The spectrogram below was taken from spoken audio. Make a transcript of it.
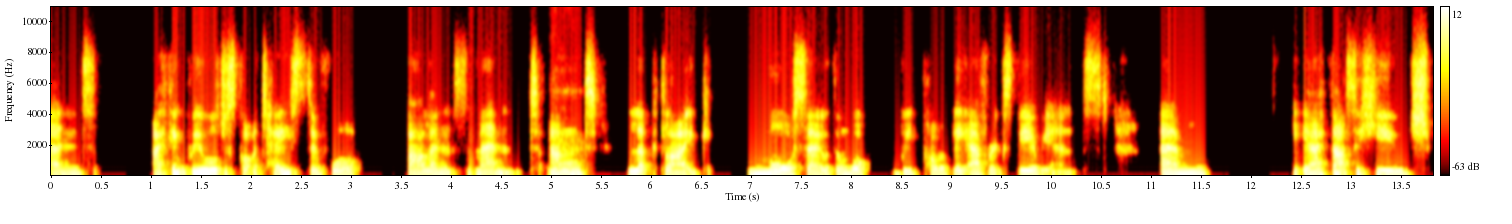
And I think we all just got a taste of what balance meant and looked like more so than what we'd probably ever experienced. Um, yeah, that's a huge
